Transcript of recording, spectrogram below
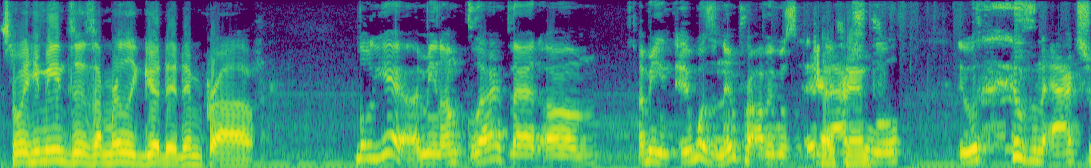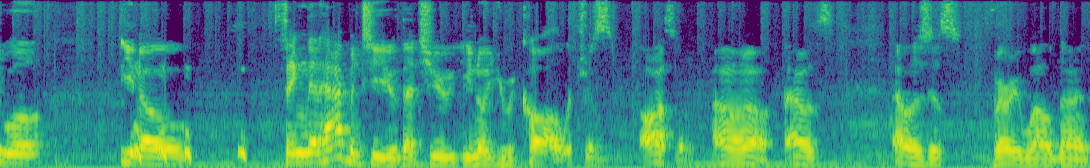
so what he means is I'm really good at improv. Well, yeah. I mean, I'm glad that. Um, I mean, it wasn't improv. It was an Yes, actual. It was, it was an actual, you know, thing that happened to you that you you know you recall, which was awesome. I don't know. That was that was just very well done.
